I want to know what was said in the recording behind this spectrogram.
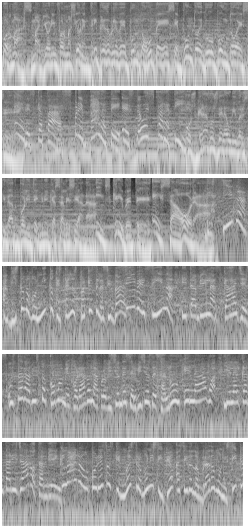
por más. Mayor información en www.ups.edu Eres capaz. Prepárate. Esto es para ti. Posgrados de la Universidad Politécnica Salesiana. Inscríbete. Es ahora. Vecina, ¿ha visto lo bonito que están los parques de la ciudad? Sí, vecina. Y también las calles. Usted ha visto cómo ha mejorado la provisión de servicios de salud, el agua y el alcantarillado también. Claro, por eso es que nuestro municipio ha sido nombrado municipio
